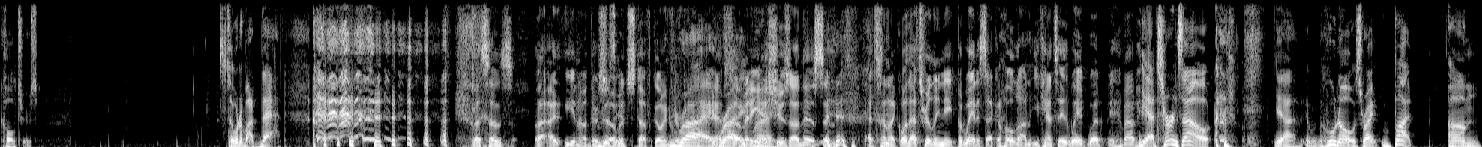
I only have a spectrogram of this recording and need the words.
cultures. So what about that? that sounds. I, you know, there's so much stuff going through. Right, right. So many right. issues on this, and that's kind of like, well, that's really neat. But wait a second, hold on. You can't say, wait, what about here? Yeah, it turns out, yeah, who knows, right? But um,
